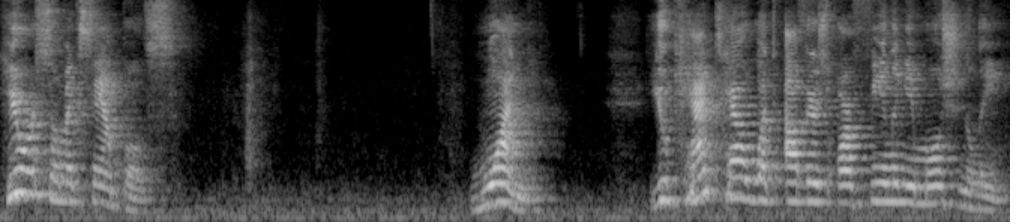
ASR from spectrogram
Here are some examples. One, you can't tell what others are feeling emotionally.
